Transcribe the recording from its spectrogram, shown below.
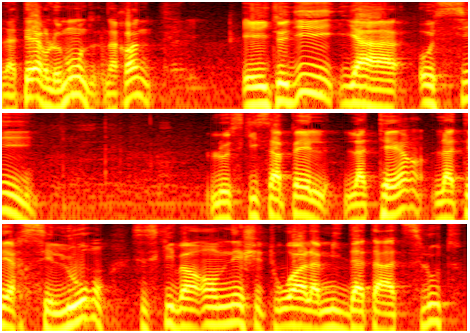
La terre, le monde, Et il te dit, il y a aussi le, ce qui s'appelle la terre. La terre, c'est lourd. C'est ce qui va emmener chez toi la midata atzlut,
